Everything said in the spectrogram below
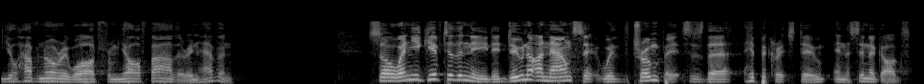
you'll have no reward from your Father in heaven. So when you give to the needy, do not announce it with trumpets as the hypocrites do in the synagogues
